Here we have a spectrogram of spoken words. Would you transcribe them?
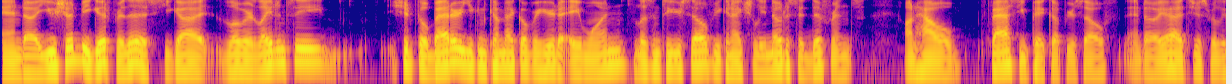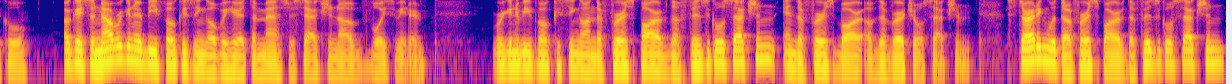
and uh, you should be good for this. You got lower latency, should feel better. You can come back over here to A1, listen to yourself. You can actually notice a difference on how fast you pick up yourself, and uh, yeah, it's just really cool. Okay, so now we're gonna be focusing over here at the master section of Voicemeeter we're going to be focusing on the first bar of the physical section and the first bar of the virtual section. Starting with the first bar of the physical section,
